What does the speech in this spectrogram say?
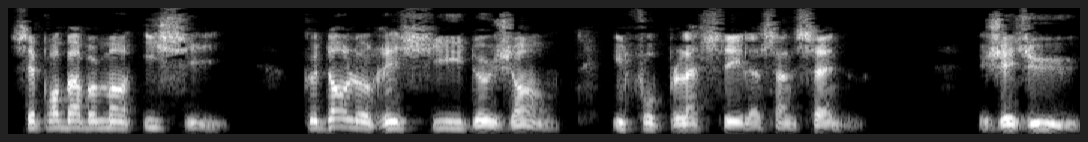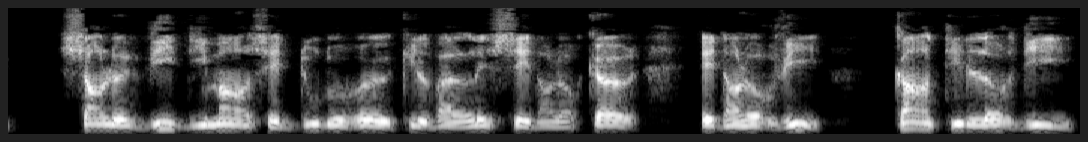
C'est probablement ici que dans le récit de Jean, il faut placer la Sainte Seine. Jésus sent le vide immense et douloureux qu'il va laisser dans leur cœur et dans leur vie quand il leur dit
